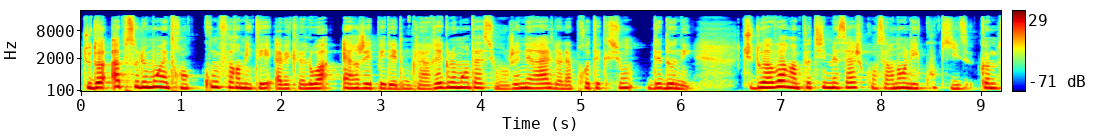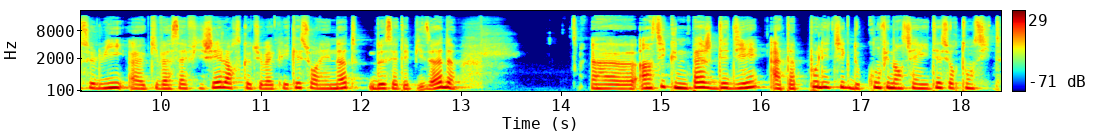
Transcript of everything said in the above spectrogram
Tu dois absolument être en conformité avec la loi RGPD, donc la réglementation générale de la protection des données. Tu dois avoir un petit message concernant les cookies, comme celui euh, qui va s'afficher lorsque tu vas cliquer sur les notes de cet épisode. Euh, ainsi qu'une page dédiée à ta politique de confidentialité sur ton site.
